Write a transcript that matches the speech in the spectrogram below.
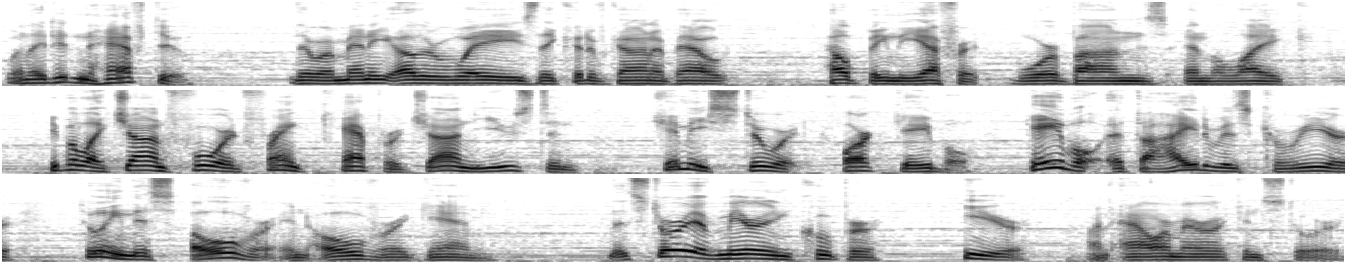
when they didn't have to. There were many other ways they could have gone about helping the effort, war bonds and the like. People like John Ford, Frank Capra, John Huston, Jimmy Stewart, Clark Gable. Gable, at the height of his career, doing this over and over again. The story of Merian Cooper here on Our American Stories.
